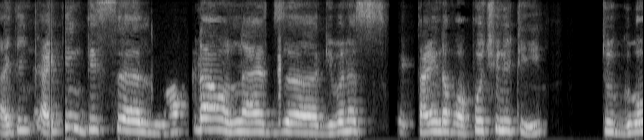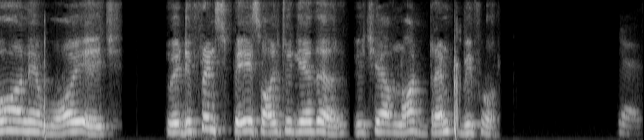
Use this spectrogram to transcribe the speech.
I think I think this uh, lockdown has uh, given us a kind of opportunity to go on a voyage to a different space altogether, which you have not dreamt before. Yes.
